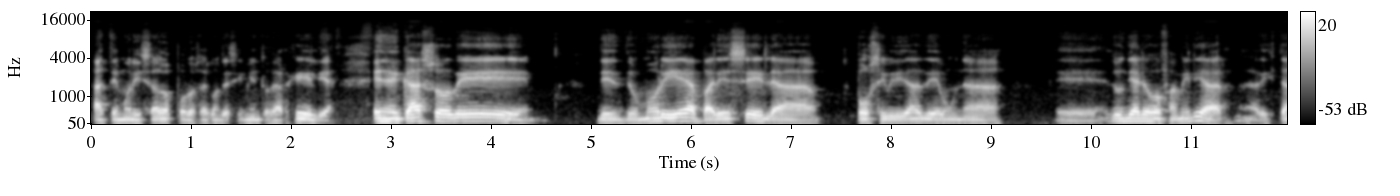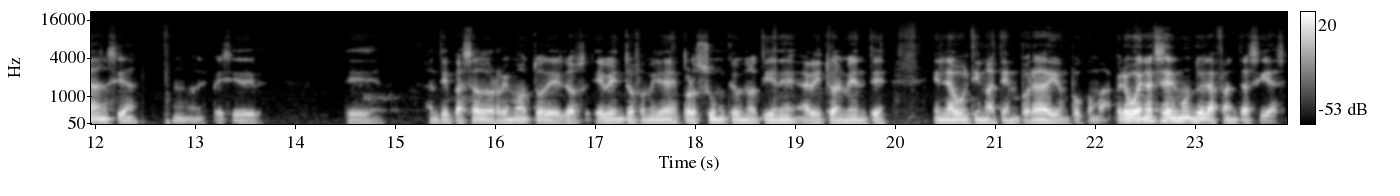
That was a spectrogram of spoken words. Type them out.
atemorizados por los acontecimientos de Argelia. En el caso de, de aparece la posibilidad de, una, eh, de un diálogo familiar a distancia, una especie de, de antepasado remoto de los eventos familiares por Zoom que uno tiene habitualmente en la última temporada y un poco más. Pero bueno, este es el mundo de las fantasías.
